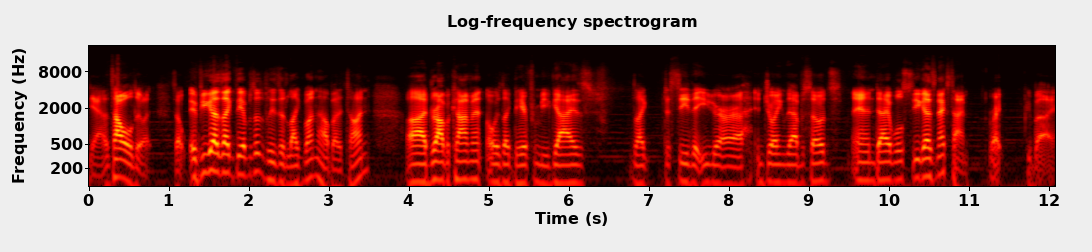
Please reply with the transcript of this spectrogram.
yeah, that's how we'll do it. So, if you guys like the episode, please hit the like button. How about a ton? Uh, drop a comment. Always like to hear from you guys. Like to see that you are uh, enjoying the episodes. And I will see you guys next time. Right. Goodbye.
